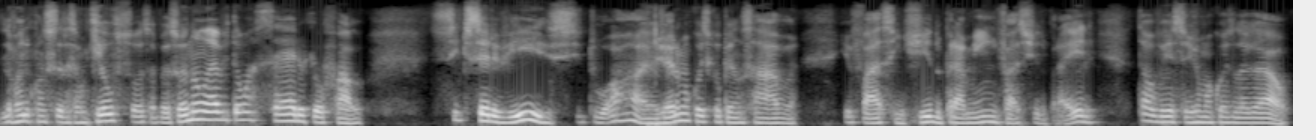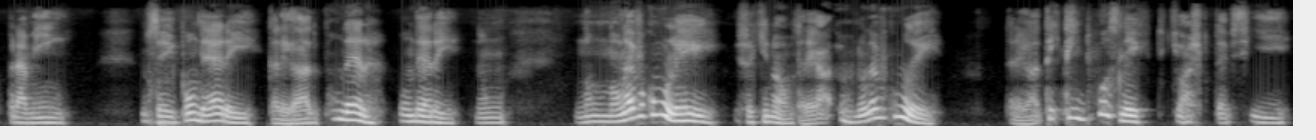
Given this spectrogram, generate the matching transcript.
levando em consideração que eu sou essa pessoa, não leve tão a sério o que eu falo. Se te servir, se tu, ah, já era uma coisa que eu pensava e faz sentido para mim, faz sentido para ele, talvez seja uma coisa legal para mim. Não sei, pondera aí, tá ligado? Pondera, pondera aí. Não, não, não leva como lei isso aqui não, tá ligado? Não leva como lei, tá ligado? Tem, tem duas leis que eu acho que deve seguir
